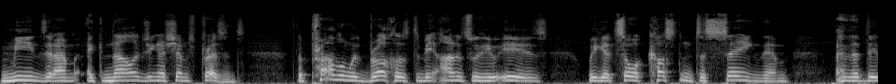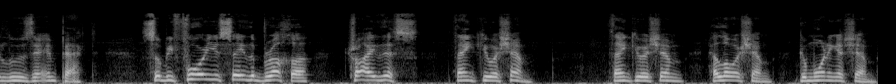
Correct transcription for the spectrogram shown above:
means that I'm acknowledging Hashem's presence. The problem with brachas, to be honest with you, is we get so accustomed to saying them and that they lose their impact. So before you say the bracha, try this. Thank you, Hashem. Thank you, Hashem. Hello, Hashem. Good morning, Hashem.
